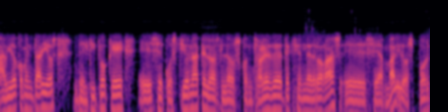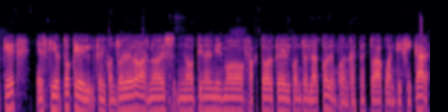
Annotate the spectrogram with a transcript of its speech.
ha habido comentarios del tipo que se cuestiona que los, los controles de detección de drogas sean válidos, porque es cierto el, que el control de drogas no es no tiene el mismo factor que el control del alcohol en cuanto respecto a cuantificar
